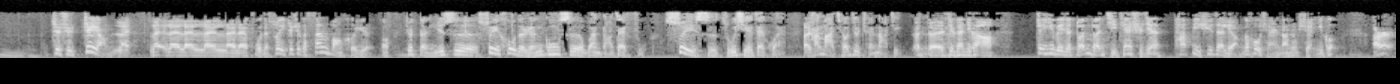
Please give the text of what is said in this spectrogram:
嗯，这是这样来来来来来来来付的，所以这是个三方合约。哦，就等于是税后的人工是万达在付，税是足协在管，卡马乔就全拿进。呃，对，这个你看啊，这意味着短短几天时间，他必须在两个候选人当中选一个。而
